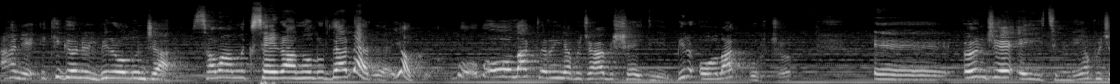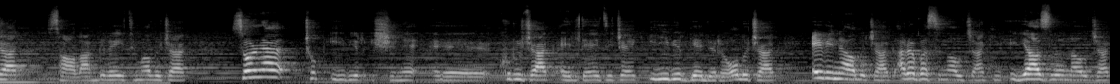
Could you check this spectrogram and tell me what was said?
hani iki gönül bir olunca samanlık seyran olur derler ya. Yok bu, bu oğlakların yapacağı bir şey değil. Bir oğlak burcu eee, önce eğitimini yapacak, sağlam bir eğitim alacak. Sonra çok iyi bir işini eee, kuracak, elde edecek, iyi bir geliri olacak. Evini alacak, arabasını alacak, yazlığını alacak,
